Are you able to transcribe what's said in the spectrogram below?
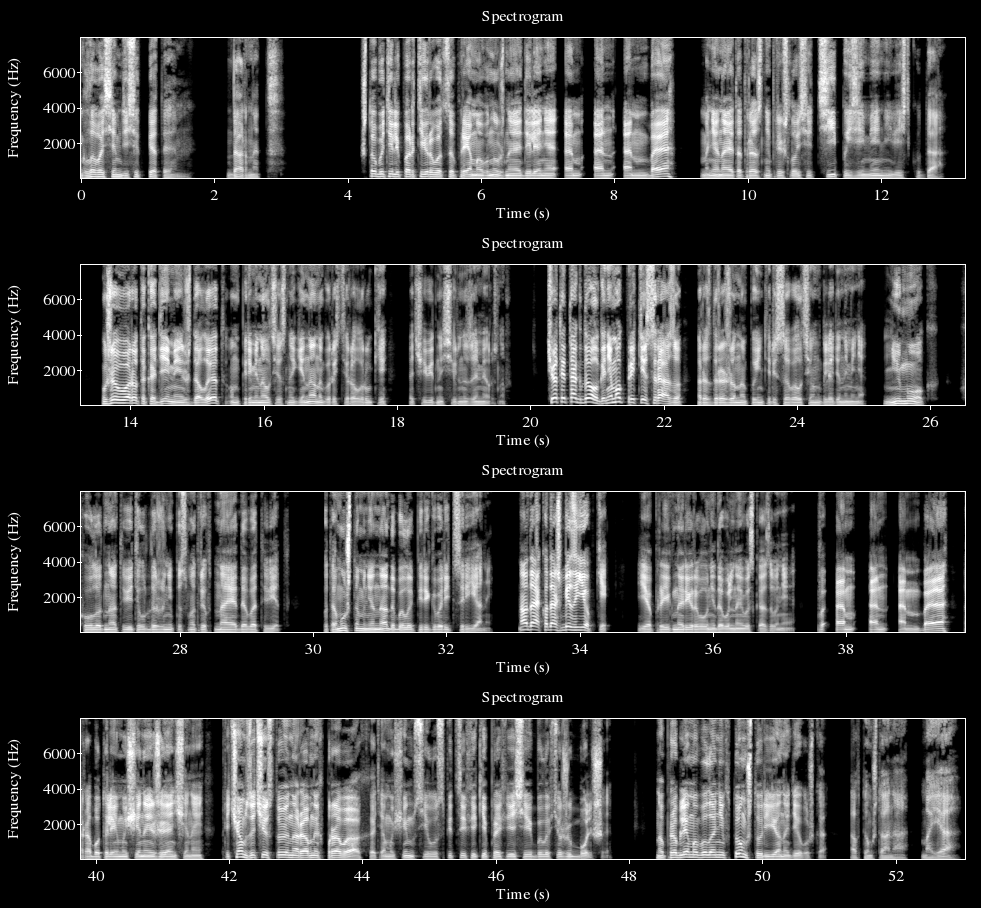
Глава 75. Дарнет. Чтобы телепортироваться прямо в нужное отделение МНМБ, мне на этот раз не пришлось идти по зиме не весть куда. Уже у ворот Академии ждал Эд, он переминался с ноги на ногу, растирал руки, очевидно, сильно замерзнув. «Чё ты так долго? Не мог прийти сразу?» Раздраженно поинтересовался он, глядя на меня. «Не мог», — холодно ответил, даже не посмотрев на Эда в ответ потому что мне надо было переговорить с Рьяной. «Ну да, куда ж без юбки?» Я проигнорировал недовольное высказывание. В МНМБ работали и мужчины, и женщины, причем зачастую на равных правах, хотя мужчин в силу специфики профессии было все же больше. Но проблема была не в том, что Рьяна девушка, а в том, что она моя.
